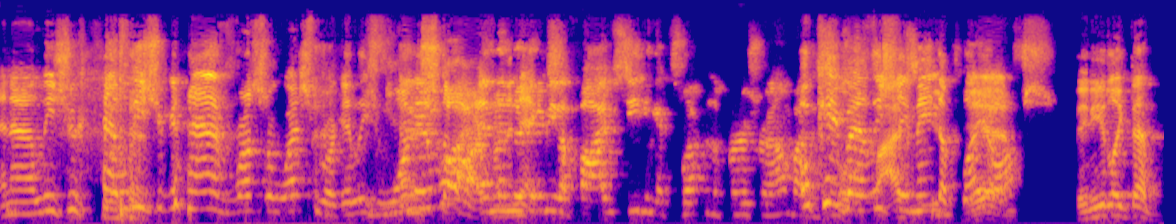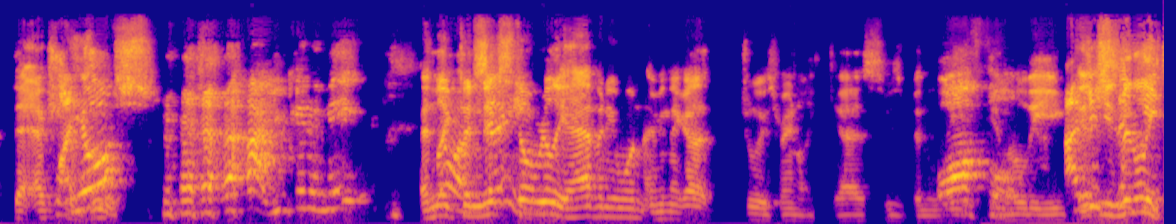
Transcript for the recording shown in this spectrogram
and at least you at least you can have Russell Westbrook at least one then star? And then the they're gonna be the five seed and get swept in the first round. By okay, the but at least they made the seed, yeah. playoffs. They need like that that extra boost. Playoffs? Are you kidding me? And like No, the I'm Knicks saying. don't really have anyone. I mean, they got Julius Randle, I guess, who's been awful in the Awful. league. I just He's think been in league,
